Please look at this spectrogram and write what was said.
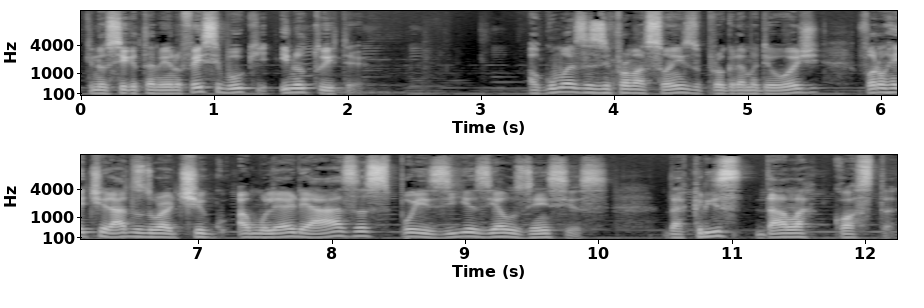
que nos siga também no Facebook e no Twitter. Algumas das informações do programa de hoje foram retiradas do artigo A Mulher de Asas, Poesias e Ausências, da Cris Dalla Costa,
